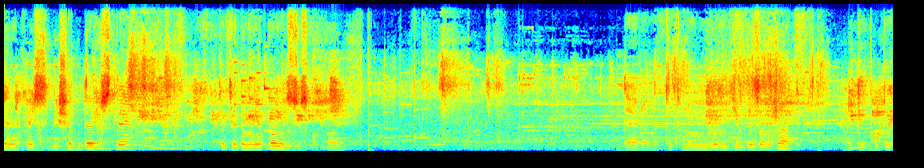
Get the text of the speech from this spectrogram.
Це нехай собі ще буде рости. Не. Тут, я думаю, я повністю скопаю. Дерево. Тут воно мені воді буде заважати. А тут буду.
